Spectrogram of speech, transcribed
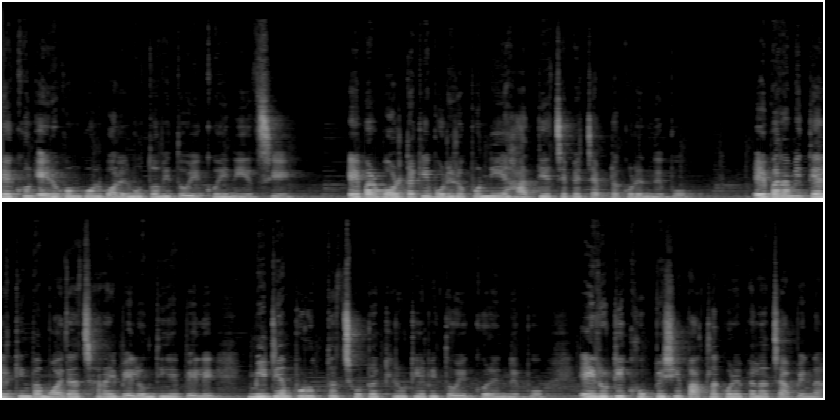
দেখুন, এরকম গোল বলের মতো আমি তৈরি করে নিয়েছি। এবার বলটাকে বডির ওপর নিয়ে হাত দিয়ে চেপে চ্যাপটা করে নেব। এবার আমি তেল কিংবা ময়দা ছাড়াই বেলুন দিয়ে বেলে মিডিয়াম পুরুত্ব ছোট একটি রুটি আমি তৈরি করে নেব। এই রুটি খুব বেশি পাতলা করে ফেলা যাবে না।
